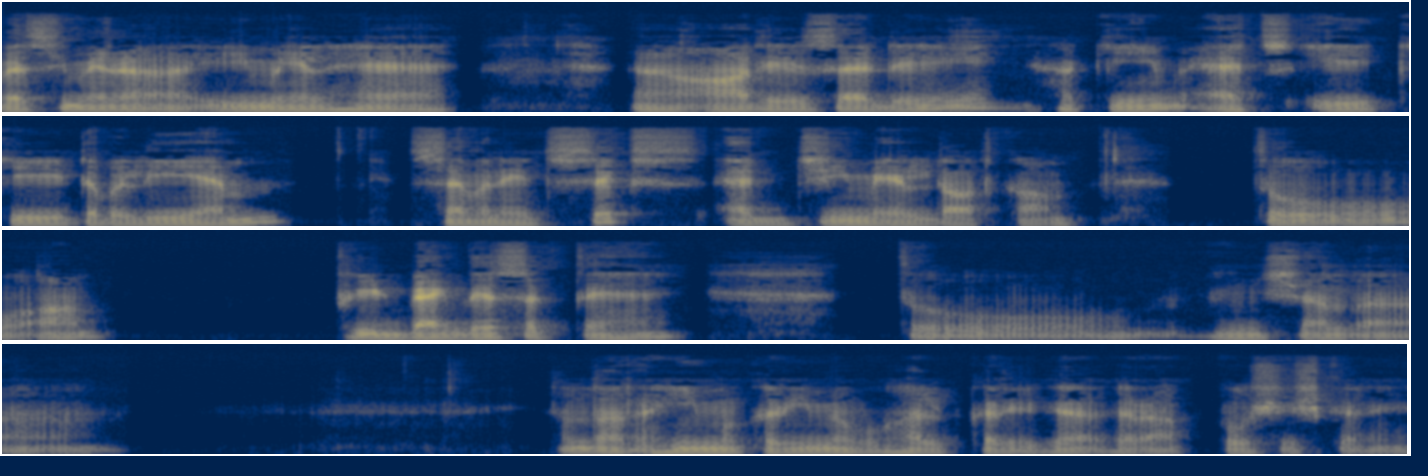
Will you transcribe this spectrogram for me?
ویسے میرا ای میل ہے آر اے زیڈ اے حکیم ایچ اے کی double E M seven eight six eight Gmail dot com تو آپ فیڈ بیک دے سکتے ہیں۔ تو انشاءاللہ اللہ رحیم و کریم وہ ہیلپ کرے گا اگر آپ کوشش کریں۔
